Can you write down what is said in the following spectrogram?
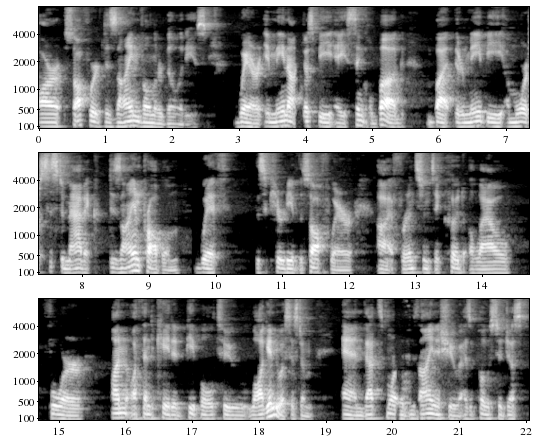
are software design vulnerabilities, where it may not just be a single bug, but there may be a more systematic design problem with the security of the software. Uh, for instance, it could allow for unauthenticated people to log into a system and that's more of a design issue as opposed to just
